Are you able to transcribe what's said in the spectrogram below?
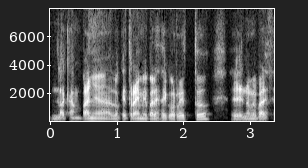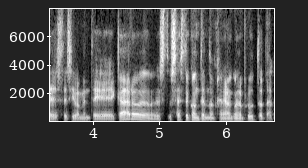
la campaña, lo que trae me parece correcto, eh, no me parece excesivamente caro, o sea, estoy contento en general con el producto tal.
